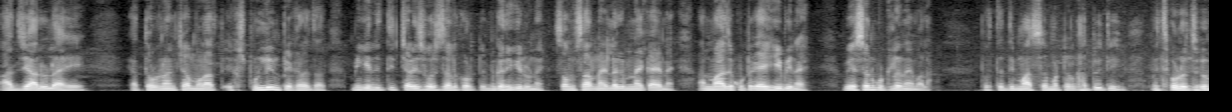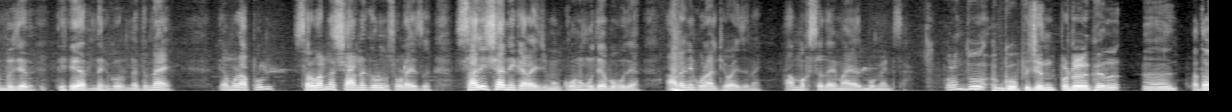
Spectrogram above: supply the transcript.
आज जे आलेलं आहे या तरुणांच्या मुळात एक स्फुल्लिंग पे करायचं मी गेली तीस चाळीस वर्ष झालं करतो मी घरी गेलो नाही. संसार नाही लग्न नाही काय नाही. आणि माझं कुठं काही हे बी नाही. व्यसन कुठलं नाही मला. फक्त ती मासं मटण खातोय ती. मी तेवढं म्हणजे ते यात नाही करून नाही तर नाही. त्यामुळे आपण सर्वांना शानं करून सोडायचं. सारी शानी करायची. मग कोण होऊ द्या बघू द्या. अडाणी कोणाला ठेवायचं नाही. हा मकसद आहे माझ्या मुवमेंटचा परंतु गोपीचंद पडळकर आता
